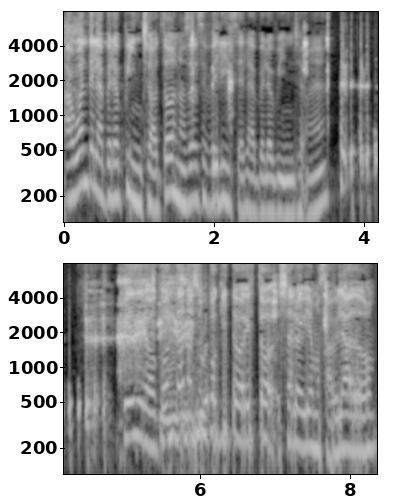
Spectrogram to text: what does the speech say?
Aguante la pelo pincho, a todos nos hace felices la pelo pincho, ¿eh? Pedro, contanos un poquito esto, ya lo habíamos hablado.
